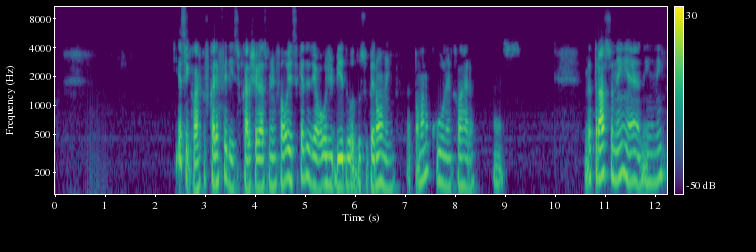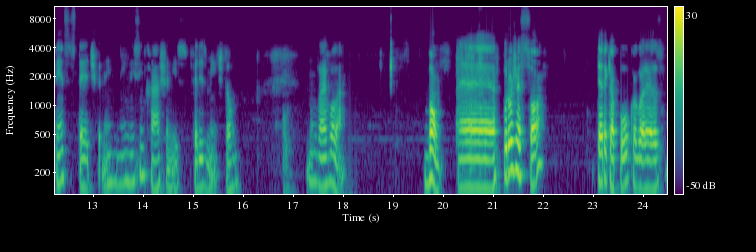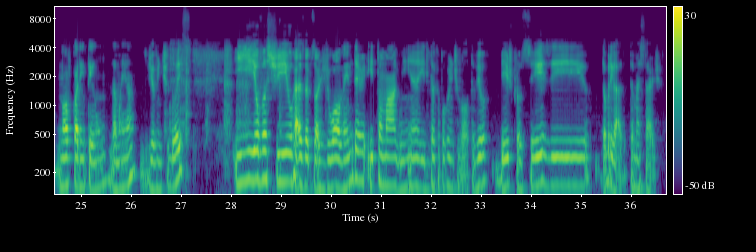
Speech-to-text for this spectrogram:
E assim, claro que eu ficaria feliz se o cara chegasse pra mim e falou, Oi, você quer desenhar o gibi do, do super-homem? Tomar no cu, né? Claro. Mas... Meu traço nem é, nem, nem tem essa estética, nem, nem, nem se encaixa nisso, felizmente. Então, não vai rolar. Bom, é, por hoje é só. Até daqui a pouco, agora é 9h41 da manhã, dia 22. E eu vou assistir o resto do episódio de Wallander e tomar uma aguinha e daqui a pouco a gente volta, viu? Beijo pra vocês e muito obrigado. Até mais tarde.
